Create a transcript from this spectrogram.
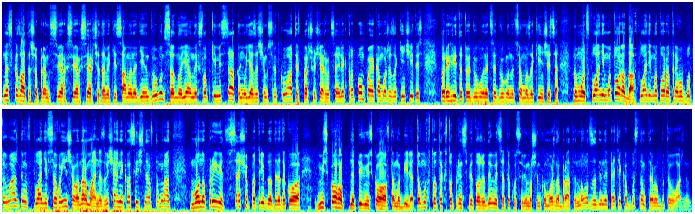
не сказати, що прям сверх, сверх, сверх, чи там якийсь самий надійний двигун, все одно є у них слабкі місця, тому є за чим слідкувати. В першу чергу це електропомпа, яка може закінчитись, перегріти той двигун, і цей двигун на цьому закінчиться. Тому от в плані мотора, да, в плані мотора треба бути уважним, в плані всього іншого нормально. Звичайний класичний автомат, монопривід, все, що потрібно для такого міського напівміського автомобіля. Тому хто хто в принципі теж дивиться таку собі машинку, можна брати. Ну от з 1,5 екабустом треба бути уважним.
